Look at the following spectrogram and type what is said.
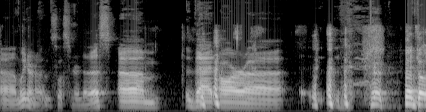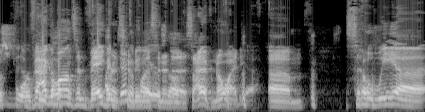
Um, we don't know who's listening to this. Um, that are. Uh, those four vagabonds people. and vagrants could be listening yourself. to this. I have no idea. Um, so we uh,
